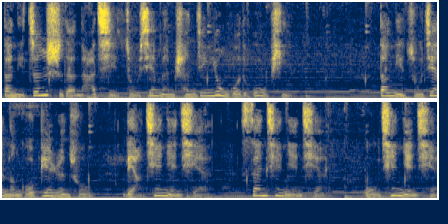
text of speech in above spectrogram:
当你真实的拿起祖先们曾经用过的物品，当你逐渐能够辨认出两千年前、三千年前、五千年前、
